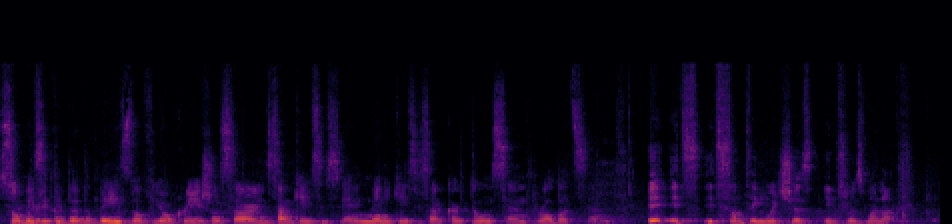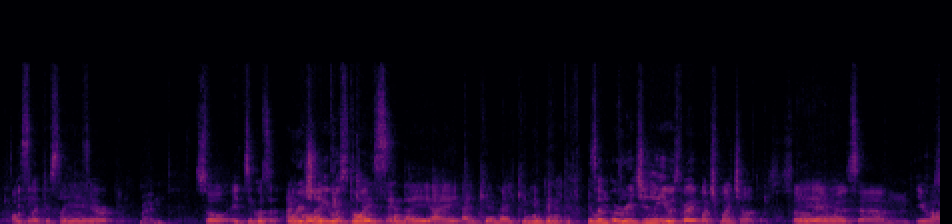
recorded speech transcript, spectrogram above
So to basically, the, the base of your creations are in some cases, and in many cases, are cartoons and robots and. It, it's it's something which has influenced my life. It's like a Yeah, yeah, yeah. psychotherapy. Right. So it's Because originally collected was toys, and I, I, I can I can identify. So with it. originally it was very much my childhood. So Yeah. it was um, it was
